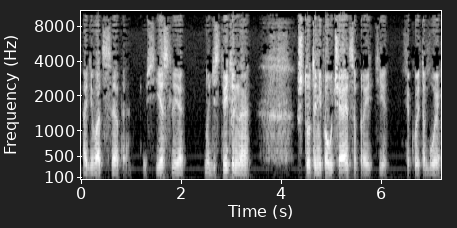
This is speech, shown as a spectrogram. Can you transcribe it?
одевать сеты. То есть если ну, действительно что-то не получается пройти, какой-то бой,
